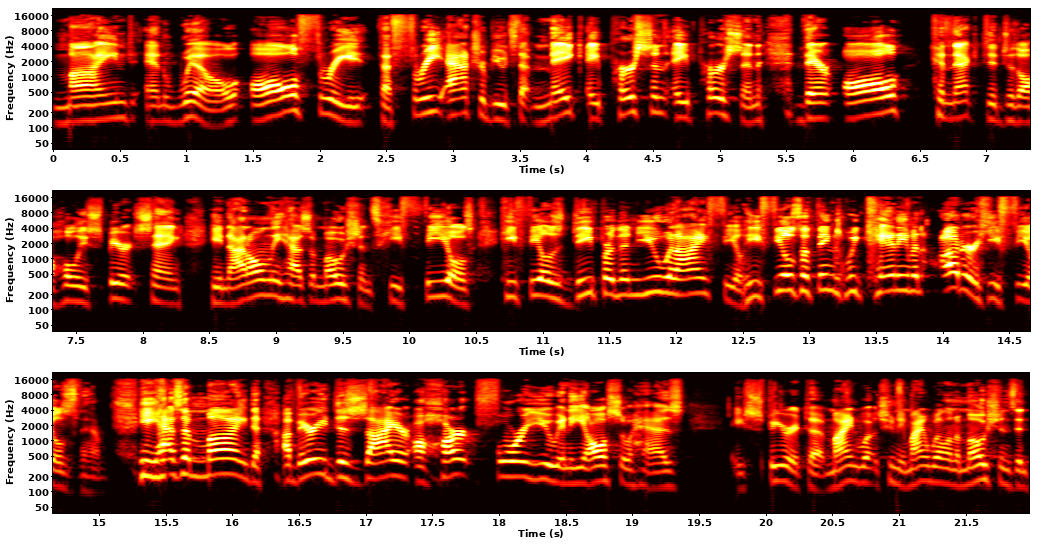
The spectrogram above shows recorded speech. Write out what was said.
mind, and will, all three, the three attributes that make a person a person, they're all connected to the Holy Spirit, saying he not only has emotions, he feels. He feels deeper than you and I feel. He feels the things we can't even utter, he feels them. He has a mind, a very desire, a heart for you, and he also has a spirit, uh, mind, well, excuse me, mind, will, and emotions. And,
